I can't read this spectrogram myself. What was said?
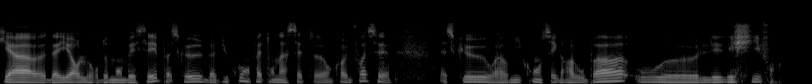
qui a euh, d'ailleurs lourdement baissé parce que bah, du coup en fait on a cette encore une fois c'est est-ce que voilà au micron c'est grave ou pas ou euh, les, chiffres euh,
